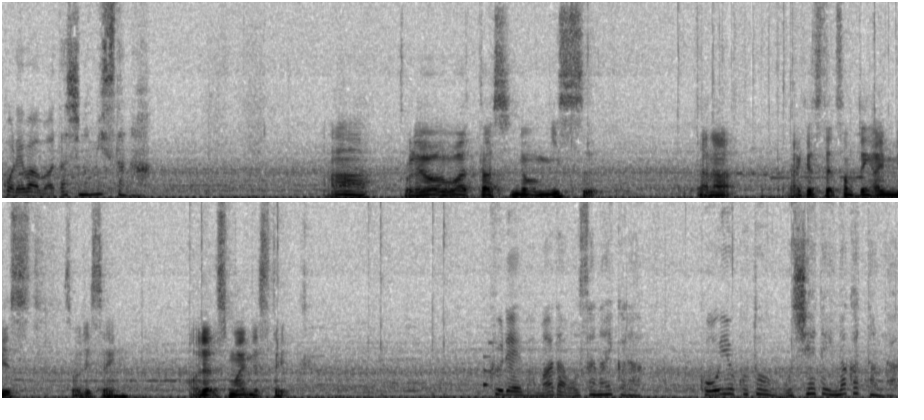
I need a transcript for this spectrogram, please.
これは私のミスだなああこれは私のミス and uh, I guess that's something I missed so they say oh that's my mistake クレイはまだ幼いからこういうことを教えていなかったんだ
